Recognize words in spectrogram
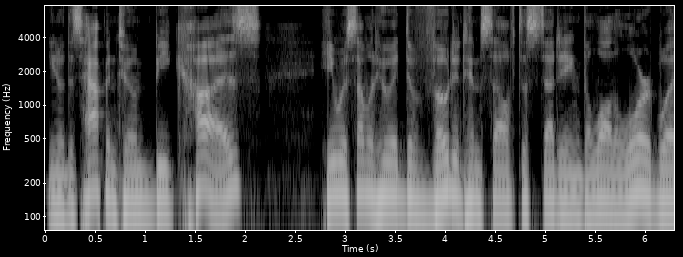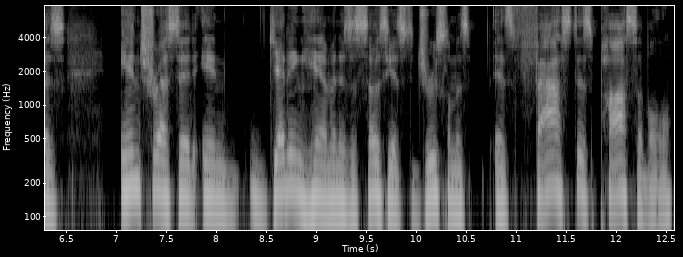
you know, this happened to him because he was someone who had devoted himself to studying the law. The Lord was interested in getting him and his associates to Jerusalem as, as fast as possible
